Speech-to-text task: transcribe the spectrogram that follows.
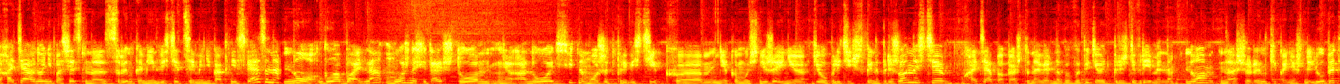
хотя оно непосредственно с рынками инвестициями никак не связано, но глобально можно считать, что оно действительно может привести к некому снижению геополитической напряженности, хотя пока что, наверное, выводы делать преждевременно. Но наши рынки, конечно, любят,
